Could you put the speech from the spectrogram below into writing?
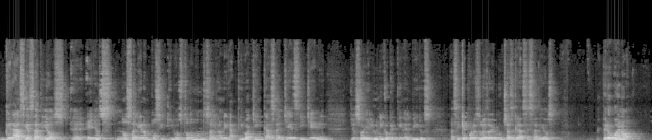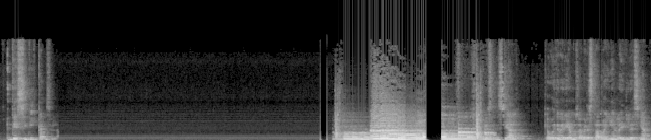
Gracias a Dios, eh, ellos no salieron positivos, todo el mundo salió negativo aquí en casa, Jesse, Jenny. Yo soy el único que tiene el virus, así que por eso le doy muchas gracias a Dios. Pero bueno, decidí cancelar. Presencial, que hoy deberíamos de haber estado ahí en la iglesia,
